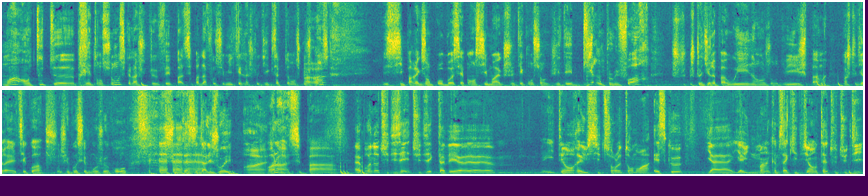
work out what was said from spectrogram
moi, en toute euh, prétention, parce que là, je te fais pas, c'est pas de la fausse humilité, là, je te dis exactement ce que Ah je ouais. pense. Et si par exemple on bossait pendant six mois et que j'étais conscient que j'étais bien plus fort, je, je te dirais pas oui, non, aujourd'hui, je sais pas. Moi, Moi, je te dirais, tu sais quoi, j'ai bossé mon jeu, gros. Je suis pressé d'aller jouer. Ouais. Voilà, c'est pas. Euh, Bruno, tu disais, tu disais que tu avais été en réussite sur le tournoi. Est-ce qu'il y a, y a une main comme ça qui te vient en tête où tu te dis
